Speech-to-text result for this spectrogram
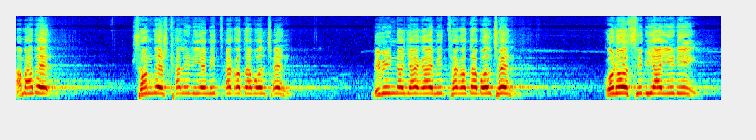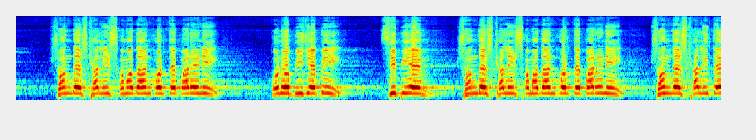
আমাদের সন্দেশ খালি নিয়ে মিথ্যা কথা বলছেন, বিভিন্ন জায়গায় মিথ্যা কথা বলছেন, কোন সিবিআই ইডি সন্দেশ খালির সমাধান করতে পারেনি, কোন বিজেপি, সিপিএম সন্দেশ খালির সমাধান করতে পারেনি সন্দেশ খালিতে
